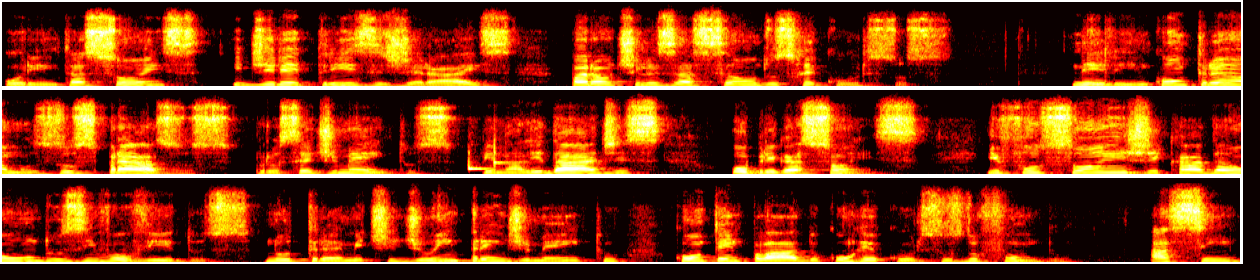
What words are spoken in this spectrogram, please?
orientações e diretrizes gerais para a utilização dos recursos. Nele encontramos os prazos, procedimentos, penalidades, obrigações e funções de cada um dos envolvidos no trâmite de um empreendimento contemplado com recursos do fundo. Assim,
